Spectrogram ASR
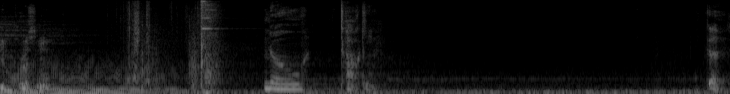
Impressive. No talking. Good.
